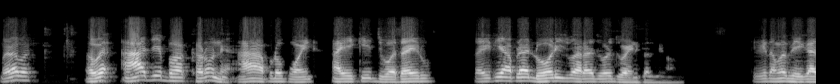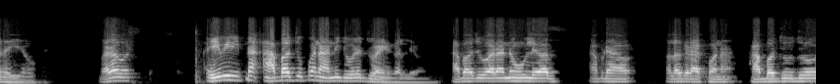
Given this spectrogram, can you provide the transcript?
બરાબર? હવે આ જે ભાગ ખરો ને, આ આપણો પોઈન્ટ આ એક ઇંચ વધાર્યું. તો અહીંથી આપણે દોઢ ઇંચ વાળા જોડે જોઈન કરી લેવાનું. કે તમે ભેગા થઈ જાઓ. બરાબર? એવી રીતના આ બાજુ પણ આની જોડે જોઈન કરી લેવાનું. આ બાજુ વાળાને હું લેવા, આપણે અલગ રાખવાના. આ બાજુ જો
